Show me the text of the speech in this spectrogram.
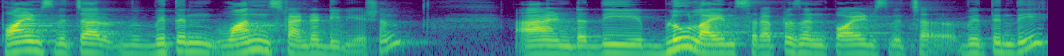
points which are within one standard deviation and the blue lines represent points which are within the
